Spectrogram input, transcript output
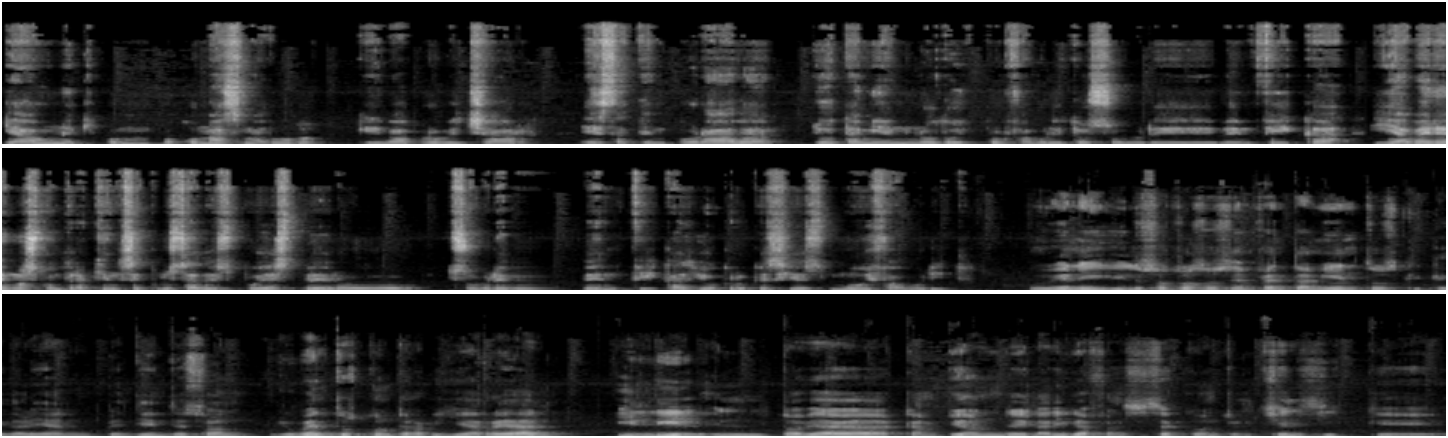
ya un equipo un poco más maduro que va a aprovechar esta temporada. Yo también lo doy por favorito sobre Benfica y ya veremos contra quién se cruza después, pero sobre Benfica yo creo que sí es muy favorito. Muy bien, y los otros dos enfrentamientos que quedarían pendientes son Juventus contra Villarreal y Lille, el todavía campeón de la Liga Francesa, contra el Chelsea, que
